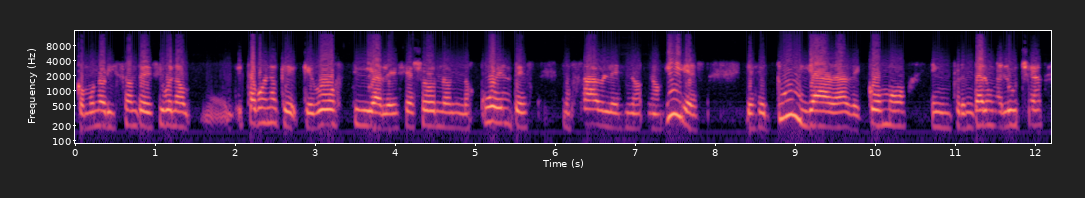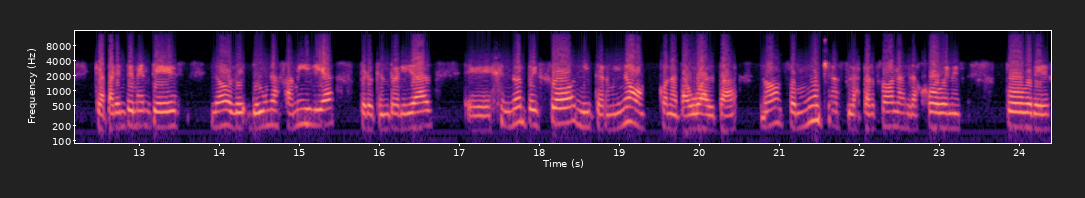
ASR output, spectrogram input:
como un horizonte de decir, bueno, está bueno que, que vos, tía, le decía yo, no, nos cuentes, nos hables, no, nos guíes desde tu mirada de cómo enfrentar una lucha que aparentemente es no de, una familia, pero que en realidad eh, no empezó ni terminó con Atahualpa, ¿no? Son muchas las personas, las jóvenes pobres,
